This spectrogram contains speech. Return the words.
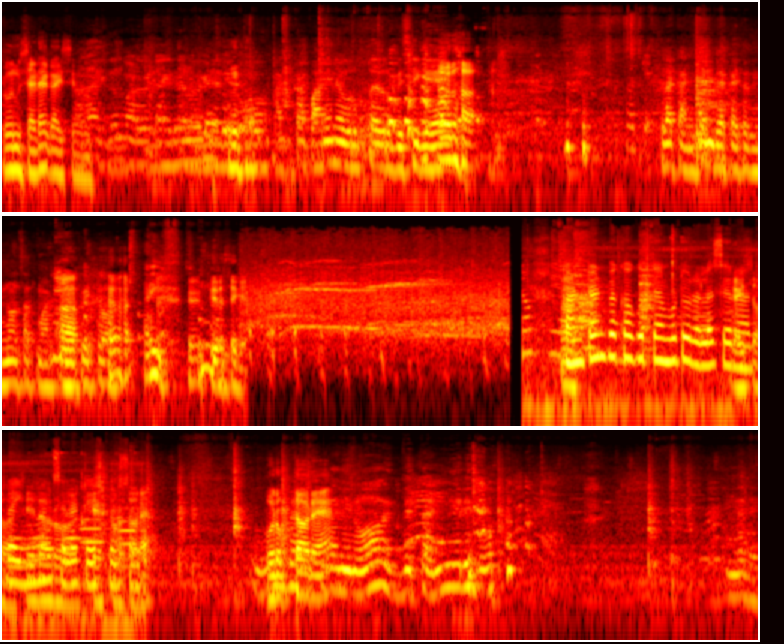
ಇವನು ಸೆಡೆ ಕಾಯಿಸಿ ಅಕ್ಕ ಪಾನಿನೇ ಉರುಪ್ತಾ ಇದ್ರು ಬಿಸಿಗೆ. ಇಲ್ಲ ಕಂಟೆಂಟ್ ಬೇಕಾಯ್ತದ ಇನ್ನೊಂದ್ಸತ್ ಮಾಡ್ಬಿಟ್ಟು ಐ ತಿರ್ಸಿಗೆ ಕಂಟೆಂಟ್ ಬೇಕಾಗುತ್ತೆ ಅಂದ್ಬಿಟ್ಟು ಇವರೆಲ್ಲ ಸೇರಿ ಮಾತ್ರ ಇನ್ನೊಂದ್ಸಲ ಟೇಸ್ಟ್ ಕೊಡ್ತಾರೆ. ಉರುಪ್ತವ್ರೆ ನೀನು ತಣ್ಣೀರಿದು ಹಂಗದೆ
